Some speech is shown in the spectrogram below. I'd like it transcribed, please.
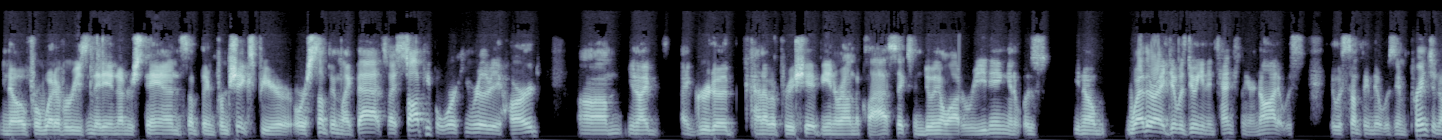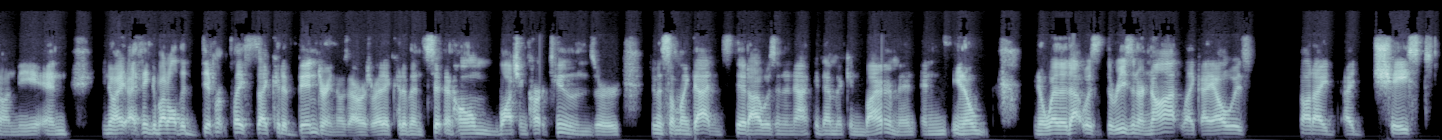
you know, for whatever reason they didn't understand something from Shakespeare or something like that. So I saw people working really, really hard. Um, you know, I, I grew to kind of appreciate being around the classics and doing a lot of reading. And it was, you know, whether I did was doing it intentionally or not, it was it was something that was imprinted on me. And you know, I, I, think about all the different places I could have been during those hours. Right, I could have been sitting at home watching cartoons or doing something like that. Instead, I was in an academic environment, and you know, you know whether that was the reason or not. Like I always thought I I chased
